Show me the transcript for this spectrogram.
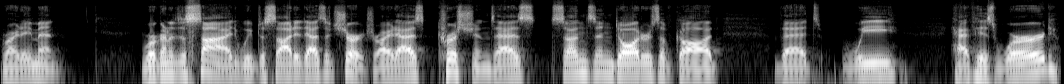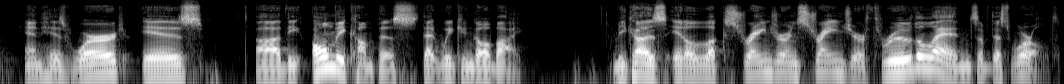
Right? Amen. We're going to decide, we've decided as a church, right, as Christians, as sons and daughters of God, that we have His Word, and His Word is uh, the only compass that we can go by. Because it'll look stranger and stranger through the lens of this world.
